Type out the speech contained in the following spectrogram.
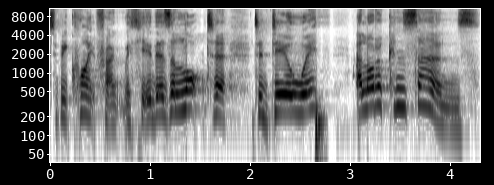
To be quite frank with you, there's a lot to, to deal with, a lot of concerns.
